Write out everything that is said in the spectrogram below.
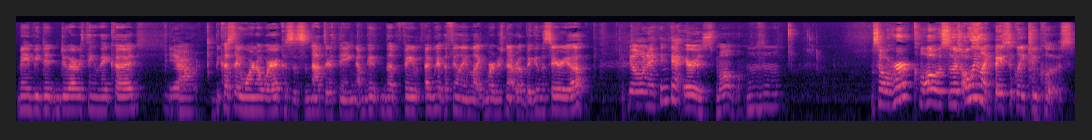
maybe didn't do everything they could Yeah. because they weren't aware because this is not their thing. I'm getting the fav- I'm getting the feeling like murder's not real big in this area. No, and I think that area is small. Mm-hmm. So her clothes, so there's only like basically two clues.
